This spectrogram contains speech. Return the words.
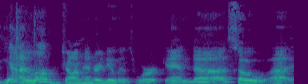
yeah, I love John Henry Newman's work, and uh, so uh,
